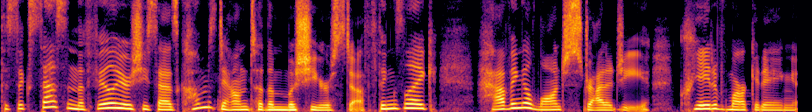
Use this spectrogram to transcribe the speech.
the success and the failure, she says, comes down to the mushier stuff. Things like having a launch strategy, creative marketing,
